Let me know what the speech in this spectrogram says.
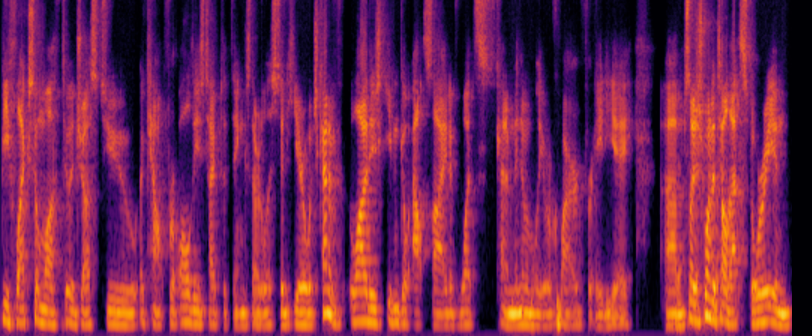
be flexible enough to adjust to account for all these types of things that are listed here which kind of a lot of these even go outside of what's kind of minimally required for ada um, so i just want to tell that story and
